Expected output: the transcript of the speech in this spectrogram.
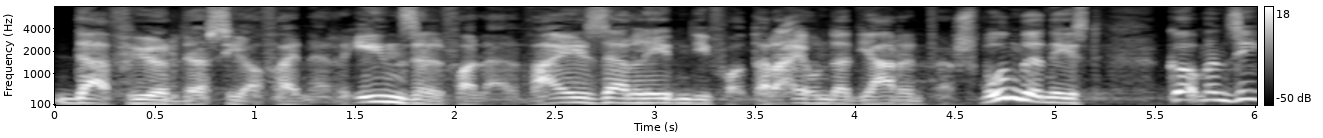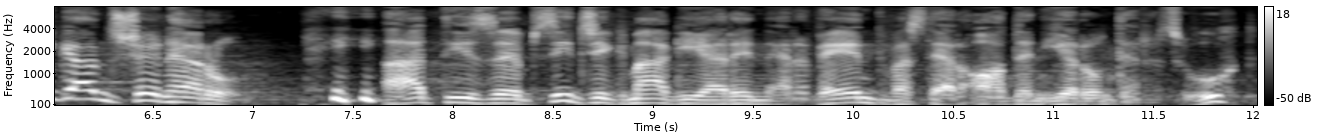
Dafür, dass sie auf einer Insel voller Weiser leben, die vor 300 Jahren verschwunden ist, kommen sie ganz schön herum. Hat diese Psychic-Magierin erwähnt, was der Orden hier untersucht?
